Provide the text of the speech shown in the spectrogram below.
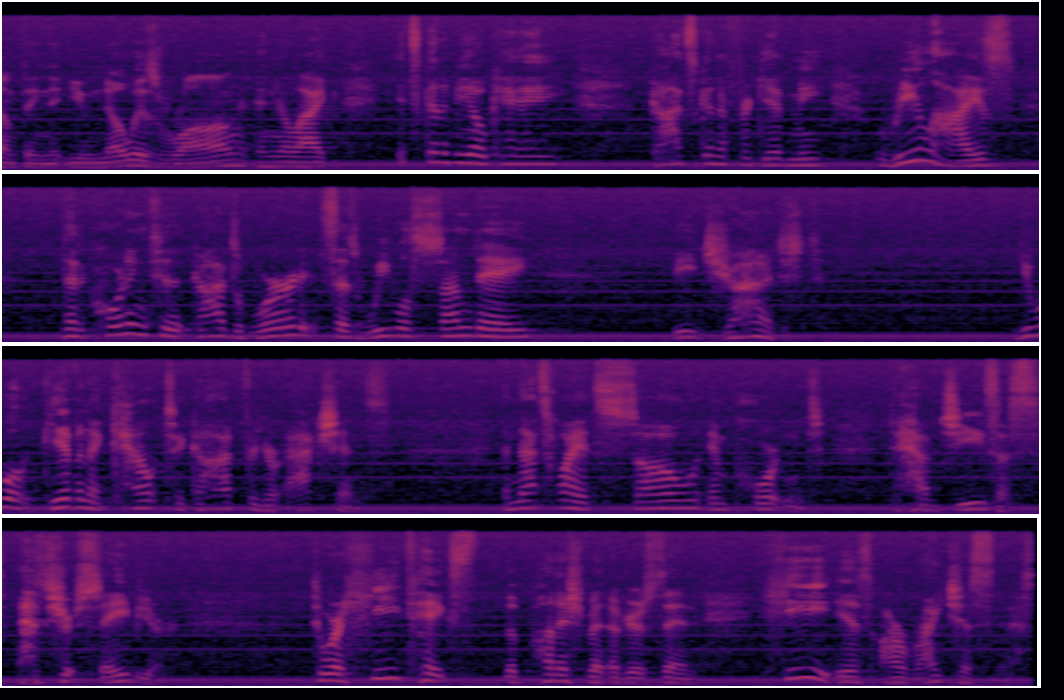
something that you know is wrong and you're like, it's going to be okay. God's going to forgive me. Realize that according to God's word, it says we will someday be judged. You will give an account to God for your actions. And that's why it's so important to have Jesus as your Savior, to where He takes the punishment of your sin. He is our righteousness.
